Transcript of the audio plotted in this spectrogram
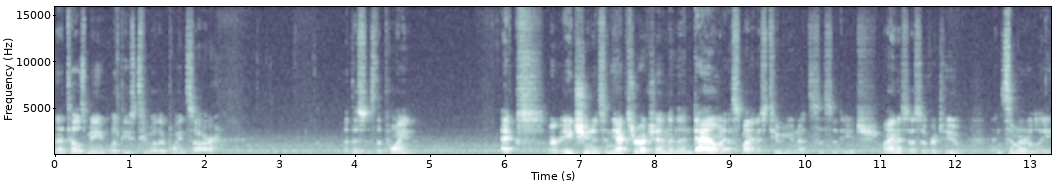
and that tells me what these two other points are. That this is the point x, or h units in the x direction, and then down s minus 2 units. This is h minus s over 2, and similarly,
